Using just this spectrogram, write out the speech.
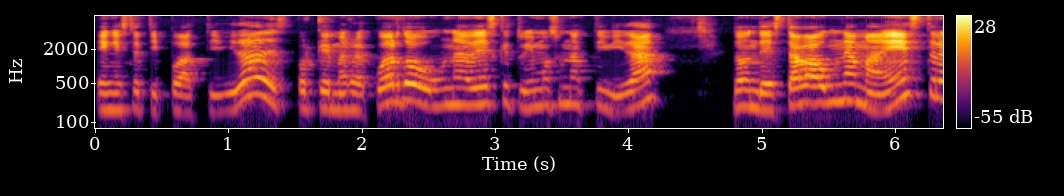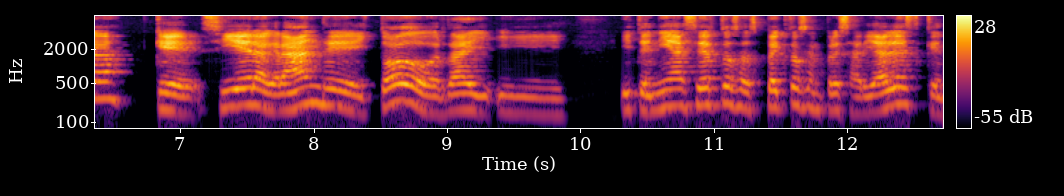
en este tipo de actividades, porque me recuerdo una vez que tuvimos una actividad donde estaba una maestra que sí era grande y todo, ¿verdad? Y, tenía ciertos aspectos empresariales que,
